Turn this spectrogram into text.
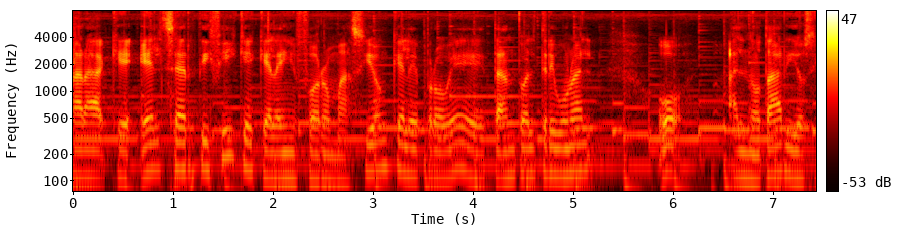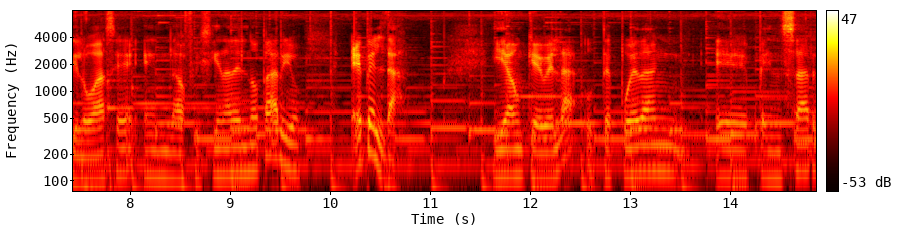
para que él certifique que la información que le provee tanto al tribunal o al notario, si lo hace en la oficina del notario, es verdad. Y aunque ¿verdad? ustedes puedan eh, pensar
